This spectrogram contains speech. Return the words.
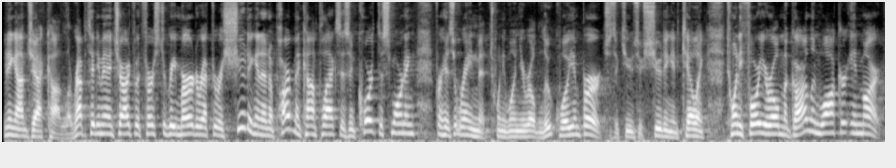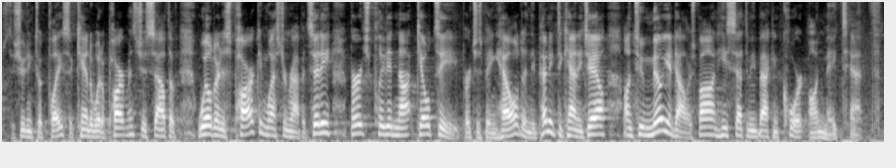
Good Evening, I'm Jack Cottle. A Rapid City man charged with first degree murder after a shooting in an apartment complex is in court this morning for his arraignment. 21 year old Luke William Birch is accused of shooting and killing 24 year old McGarland Walker in March. The shooting took place at Candlewood Apartments just south of Wilderness Park in western Rapid City. Birch pleaded not guilty. Birch is being held in the Pennington County Jail on $2 million bond. He's set to be back in court on May 10th.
